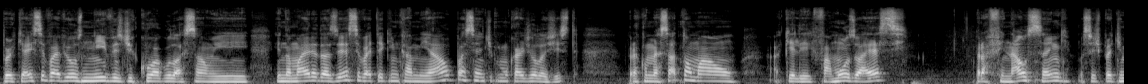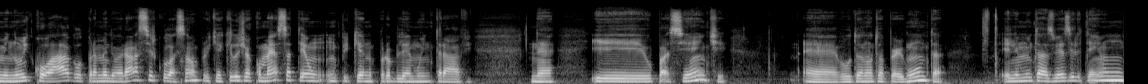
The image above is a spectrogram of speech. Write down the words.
Porque aí você vai ver os níveis de coagulação e, e na maioria das vezes você vai ter que encaminhar o paciente para um cardiologista para começar a tomar um, aquele famoso AS para afinar o sangue, ou seja, para diminuir coágulo, para melhorar a circulação, porque aquilo já começa a ter um, um pequeno problema, um entrave, né? E o paciente, é, voltando à tua pergunta, ele muitas vezes ele tem um,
